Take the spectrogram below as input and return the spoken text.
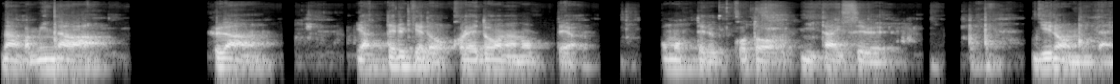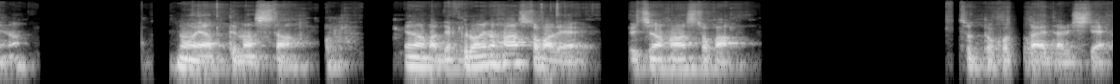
なんかみんなが普段やってるけどこれどうなのって思ってることに対する議論みたいなのをやってました。で、なんかデプロイの話とかで、うちの話とか、ちょっと答えたりして、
